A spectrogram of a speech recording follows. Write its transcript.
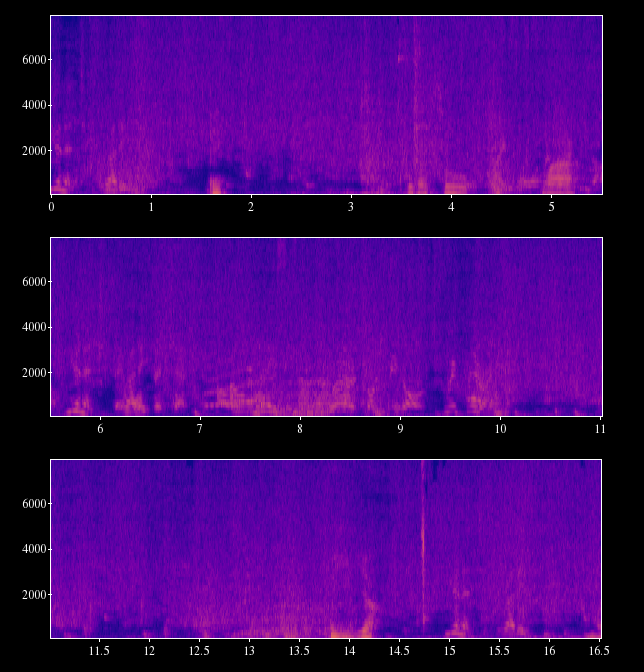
Unit ready. เอ๊ะคู่ต่อสู้มา Unit ready. Our base is under attack. Torpedoes. Repairing. อียะ Unit ready. แหม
